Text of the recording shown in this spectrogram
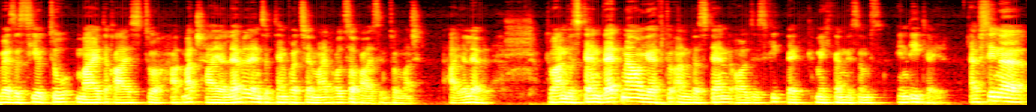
where the CO2 might rise to a much higher level and the temperature might also rise into a much higher level. To understand that now, you have to understand all these feedback mechanisms in detail. I've seen a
